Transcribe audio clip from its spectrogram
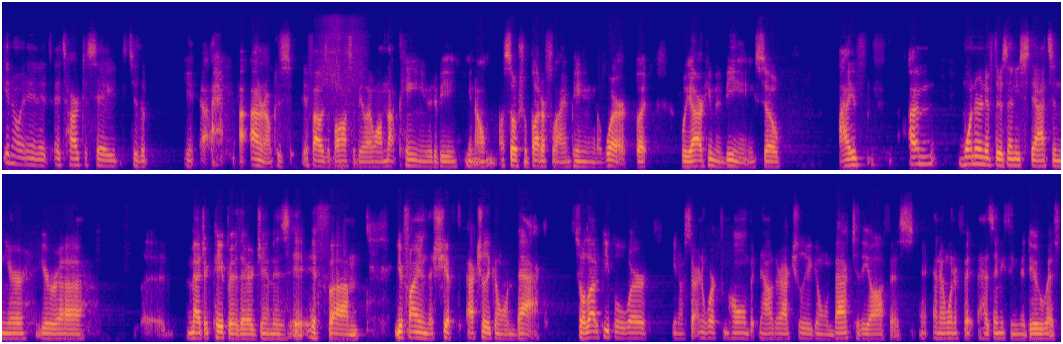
you know, and it's it's hard to say to the, yeah, I, I don't know, because if I was a boss, I'd be like, well, I'm not paying you to be, you know, a social butterfly. I'm paying you to work, but we are human beings. So, I've I'm wondering if there's any stats in your your uh, uh, magic paper there, Jim, is if um, you're finding the shift actually going back. So a lot of people were, you know, starting to work from home, but now they're actually going back to the office. And I wonder if it has anything to do with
